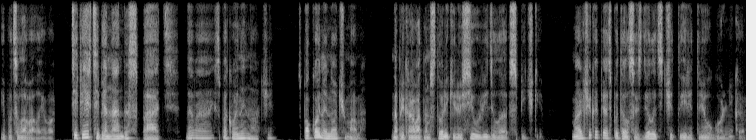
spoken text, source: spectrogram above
и поцеловала его. — Теперь тебе надо спать. Давай, спокойной ночи. — Спокойной ночи, мама. На прикроватном столике Люси увидела спички. Мальчик опять пытался сделать четыре треугольника.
